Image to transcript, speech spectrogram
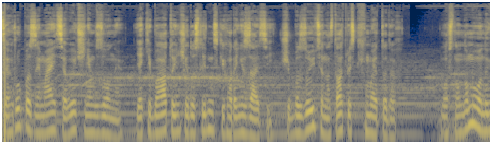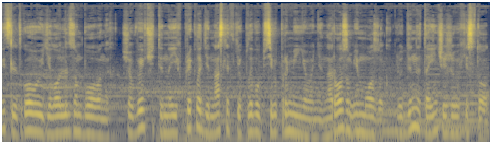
Ця група займається вивченням зони, як і багато інших дослідницьких організацій, що базуються на сталкерських методах. В основному вони відслідковують і зомбованих, щоб вивчити на їх прикладі наслідки впливу псівипромінювання на розум і мозок людини та інших живих істот.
